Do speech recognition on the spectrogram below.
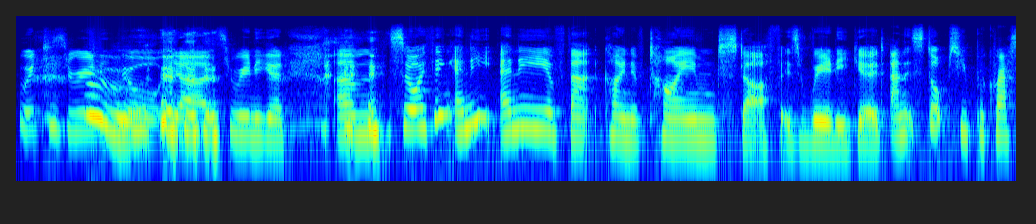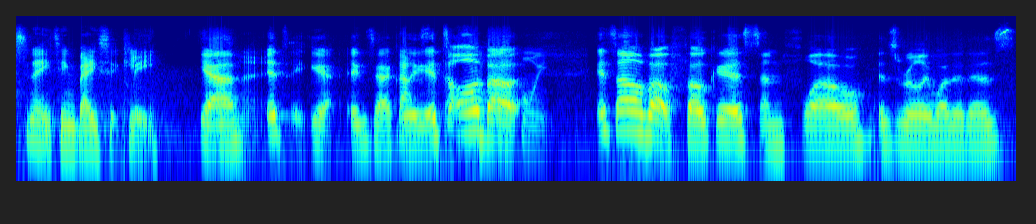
which is really Ooh. cool. Yeah, it's really good. Um, so I think any any of that kind of timed stuff is really good, and it stops you procrastinating. Basically, yeah, it? it's yeah, exactly. That's- it's that's all about point. It's all about focus and flow is really what it is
